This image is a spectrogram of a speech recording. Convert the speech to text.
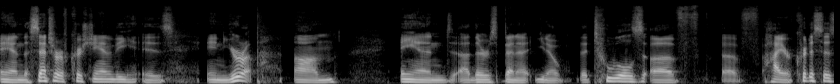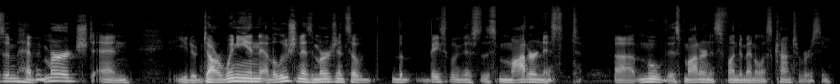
and the center of Christianity is in Europe. Um, and uh, there's been a you know the tools of of higher criticism have emerged and you know Darwinian evolution has emerged. And so the basically there's this modernist uh, move this modernist fundamentalist controversy.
